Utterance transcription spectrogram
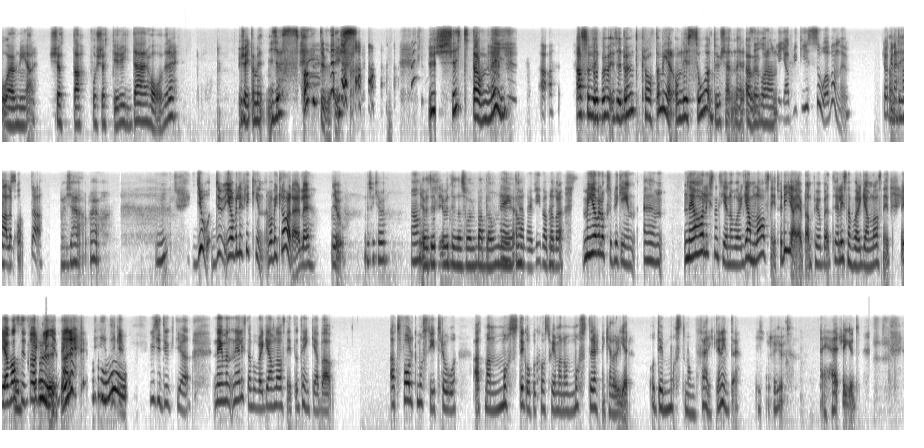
Få övningar. Kötta. Få kött i rygg. Där har vi det. Ursäkta men gäspade du nyss? Ursäkta mig. Ja. Alltså vi, behöver- vi behöver inte prata mer om det är så du känner över Alltså, våran... Julia, Jag brukar ju sova nu. Klockan Ja, är är halv sant. åtta. Åh, jävlar ja. Mm. Jo, du, jag ville flika in. Var vi klara där eller? Jo, det tycker jag. Ja. Jag vet, inte, jag vet inte ens vad vi babblar om. Nej, ja. heller. Vi babblar Nej. bara. Men jag vill också flika in. ehm, när jag har lyssnat igenom våra gamla avsnitt, för det gör jag ibland på jobbet. Jag lyssnar på våra gamla avsnitt. Jag Vad sitter och flinar. Åh. Vi är så duktiga. Nej men när jag lyssnar på våra gamla avsnitt då tänker jag bara att folk måste ju tro att man måste gå på kostscheman och måste räkna kalorier. Och det måste man verkligen inte. Herregud. Nej herregud.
